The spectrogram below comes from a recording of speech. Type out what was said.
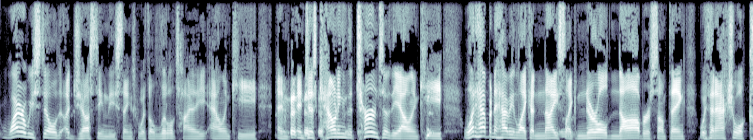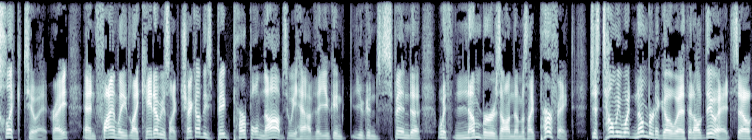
why are we still adjusting these things with a little tiny Allen key and, and just counting the turns of the Allen key? What happened to having like a nice like knurled knob or something with an actual click to it, right? And finally, like KW is like, check out these big purple knobs we have that you can you can spin to, with numbers on them. It's like perfect. Just tell me what number to go with, and I'll do it. So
